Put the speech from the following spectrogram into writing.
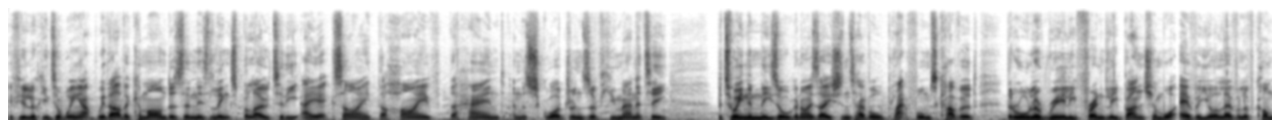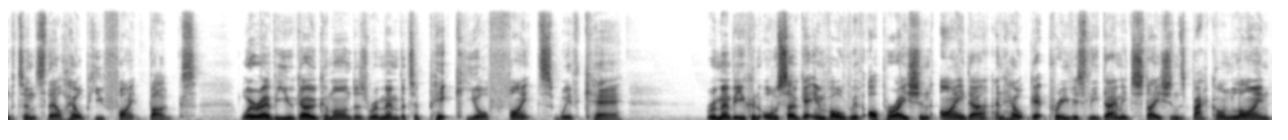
If you're looking to wing up with other commanders then there's links below to the AXI, the Hive, the Hand and the Squadrons of Humanity. Between them these organisations have all platforms covered, they're all a really friendly bunch and whatever your level of competence they'll help you fight bugs. Wherever you go commanders remember to pick your fights with care. Remember you can also get involved with Operation IDA and help get previously damaged stations back online.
